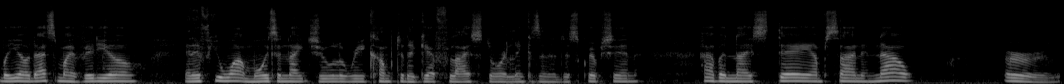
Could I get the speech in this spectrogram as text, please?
But yo, that's my video. And if you want moissanite jewelry, come to the Get Fly store. Link is in the description. Have a nice day. I'm signing out early.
